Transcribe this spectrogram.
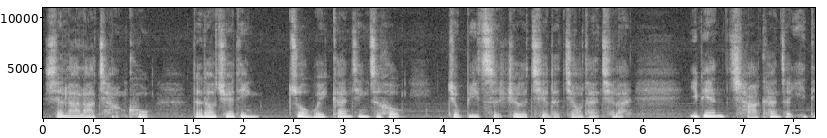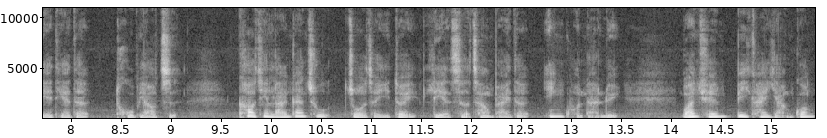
先拉拉长裤，等到确定座位干净之后，就彼此热切地交谈起来，一边查看着一叠叠的图标纸。靠近栏杆处坐着一对脸色苍白的英国男女，完全避开阳光。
